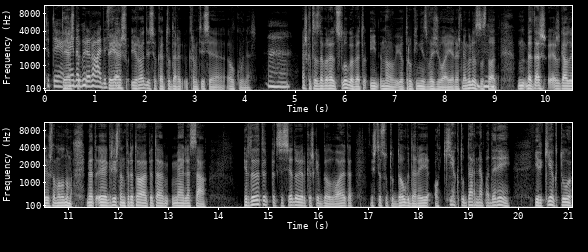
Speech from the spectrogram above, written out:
Tai tai, Tai aš dabar įrodysi. Tai aš įrodysiu, kad tu dar kramtysi alkūnės. Aha. Aišku, tas dabar atslūgo, bet į, nu, jau traukinys važiuoja ir aš negaliu. Mhm. Bet aš, aš gaudau iš to malonumą. Bet e, grįžtant prie to apie tą meilę savo. Ir tada taip atsisėdau ir kažkaip galvoju, kad iš tiesų tu daug darai, o kiek tu dar nepadarėjai. Ir kiek tu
